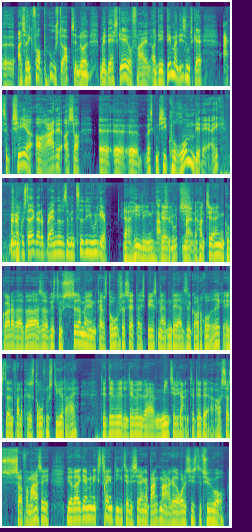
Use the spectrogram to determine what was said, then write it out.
øh, altså ikke for at puste op til noget, mm. men der sker jo fejl, og det er det, man ligesom skal acceptere og rette, og så øh, øh, øh, hvad skal man sige, kunne rumme det der, ikke? Men man Ja. kunne stadig godt have brandet det som en tidlig julegave. Jeg er helt enig. Absolut. Det, man, håndteringen kunne godt have været bedre. Altså, hvis du sidder med en katastrofe, så sæt dig i spidsen af den. Det er altid et godt råd, ikke? I stedet for at lade katastrofen styre dig. Det, det, vil, det vil være min tilgang til det der. Og så, så for mig at se, vi har været igennem en ekstrem digitalisering af bankmarkedet over de sidste 20 år,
